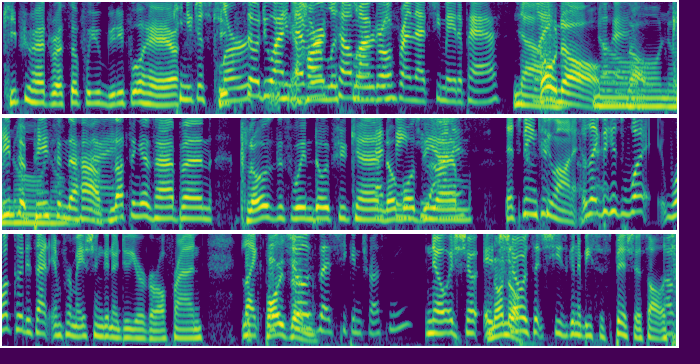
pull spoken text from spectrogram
Keep your hairdresser for your beautiful hair. Can you just Keep- flirt? so do I You never harmless tell my girlfriend that she made a pass? Just No. like- Oh no, No, Okay. no! no, Keep the peace no. in the house. Alright. Nothing has happened. Close this window if you can. That's no being more too DM. honest. That's being too honest. Like because what what good is that information going to do your girlfriend? Like It shows that she can trust me. no, it show it No, no. shows that she's going to be suspicious all the time.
